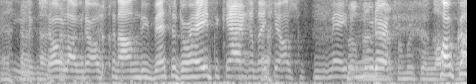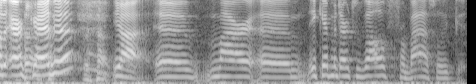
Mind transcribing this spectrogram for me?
Jullie hebben zo lang erover gedaan om die wetten doorheen te krijgen dat je als medemoeder gewoon kan erkennen. ja, eh, maar ik heb me daar toen wel verbaasd. Dat ik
